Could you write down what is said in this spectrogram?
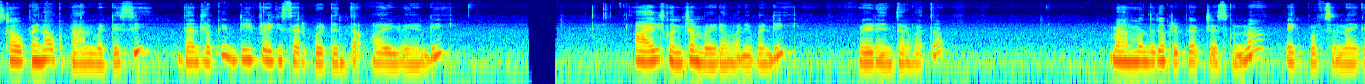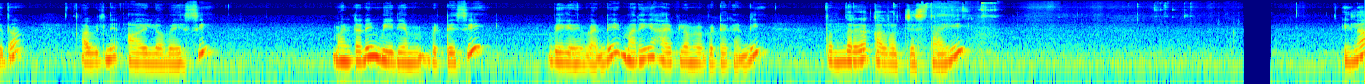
స్టవ్ పైన ఒక ప్యాన్ పెట్టేసి దాంట్లోకి డీప్ ఫ్రైకి సరిపోయేంత ఆయిల్ వేయండి. ఆయిల్ కొంచెం వేడవనివ్వండి వేడైన తర్వాత మనం ముందుగా ప్రిపేర్ చేసుకున్న ఎగ్ పఫ్స్ ఉన్నాయి కదా అవిటిని ఆయిల్లో వేసి మంటని మీడియం పెట్టేసి వేగనివ్వండి. మరి హై ఫ్లేమ్లో పెట్టకండి. తొందరగా కలర్ వచ్చేస్తాయి. ఇలా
